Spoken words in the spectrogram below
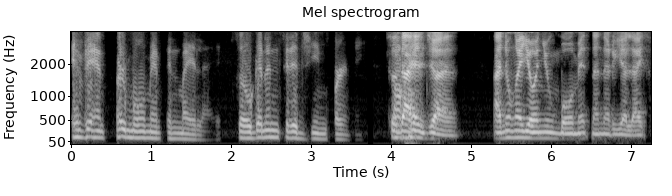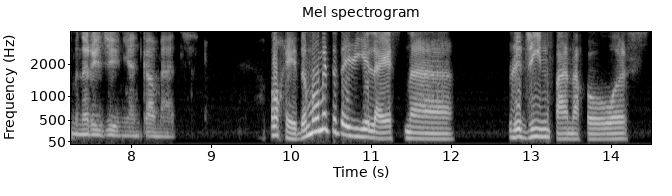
event or moment in my life. So, ganun si Regine for me. So Okay. dahil dyan, ano ngayon yung moment na na-realize mo na Regine yan ka, Mats? Okay, the moment that I realized na Regine fan ako was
